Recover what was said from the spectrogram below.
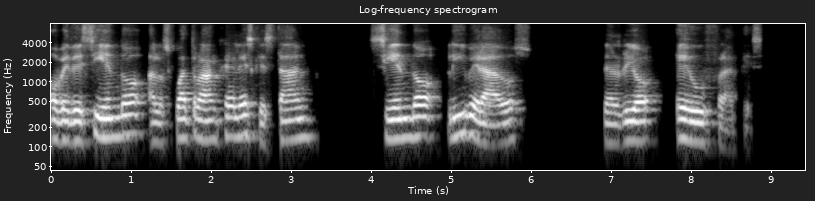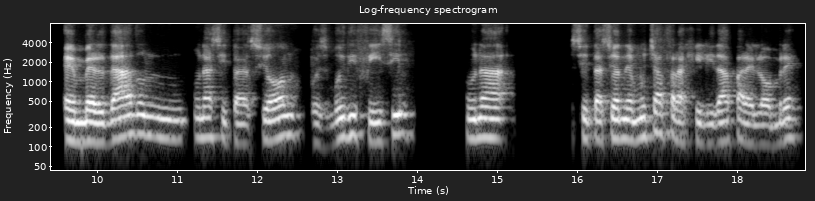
obedeciendo a los cuatro ángeles que están siendo liberados del río Éufrates. En verdad, una situación pues muy difícil, una situación de mucha fragilidad para el hombre,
